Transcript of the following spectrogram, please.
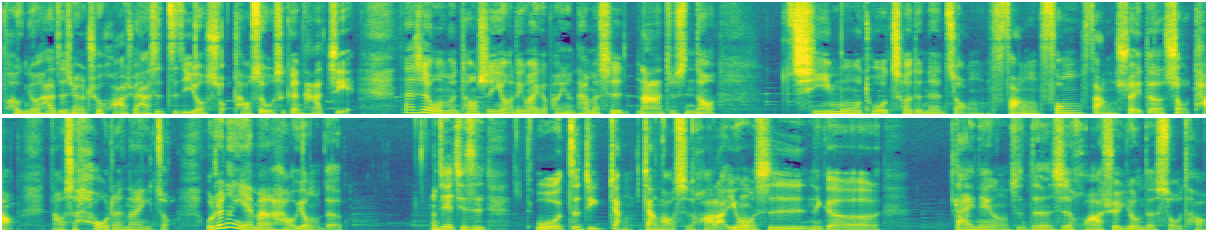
朋友，他之前有去滑雪，他是自己有手套，所以我是跟他借。但是我们同时有另外一个朋友，他们是拿就是你知道骑摩托车的那种防风防水的手套，然后是厚的那一种，我觉得那也蛮好用的，而且其实。我自己讲讲老实话啦，因为我是那个戴那种是真的是滑雪用的手套，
